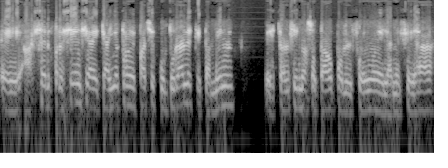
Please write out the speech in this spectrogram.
eh, hacer presencia de que hay otros espacios culturales que también están siendo azotados por el fuego de la necesidad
